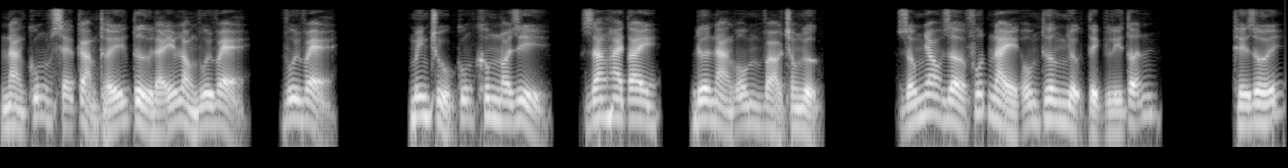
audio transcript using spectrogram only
nàng cũng sẽ cảm thấy từ đáy lòng vui vẻ vui vẻ. Minh chủ cũng không nói gì, giang hai tay, đưa nàng ôm vào trong ngực. Giống nhau giờ phút này ôm thương nhược tịch lý tẫn. Thế giới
